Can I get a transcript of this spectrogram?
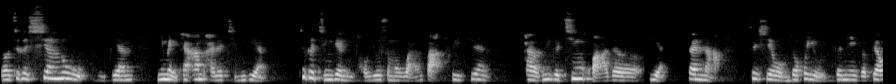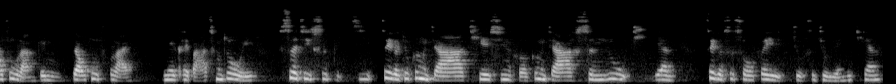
然后这个线路里边你每天安排的景点，这个景点里头有什么玩法推荐，还有那个精华的点在哪。这些我们都会有一个那个标注栏给你标注出来，你也可以把它称作为设计师笔记，这个就更加贴心和更加深入体验。这个是收费九十九元一天，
